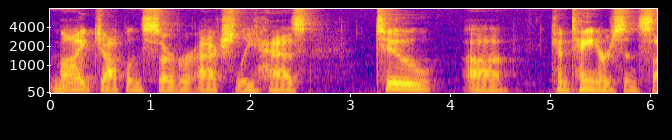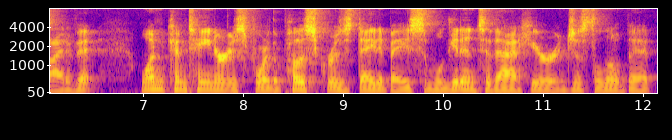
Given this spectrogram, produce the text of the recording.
my Joplin server actually has two uh, containers inside of it. One container is for the Postgres database, and we'll get into that here in just a little bit.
